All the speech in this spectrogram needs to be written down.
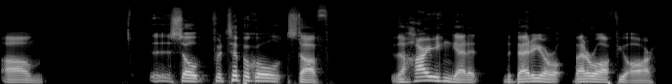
Um, so for typical stuff, the higher you can get it, the better you're better off you are,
